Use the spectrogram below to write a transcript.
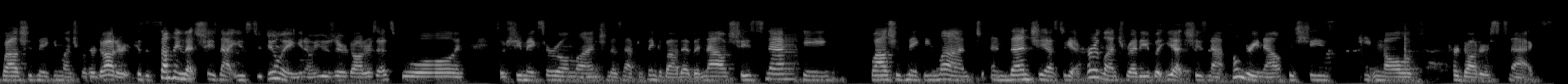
while she's making lunch for her daughter because it's something that she's not used to doing. You know, usually her daughter's at school, and so she makes her own lunch and doesn't have to think about it. But now she's snacking while she's making lunch, and then she has to get her lunch ready, but yet she's not hungry now because she's eaten all of her daughter's snacks.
